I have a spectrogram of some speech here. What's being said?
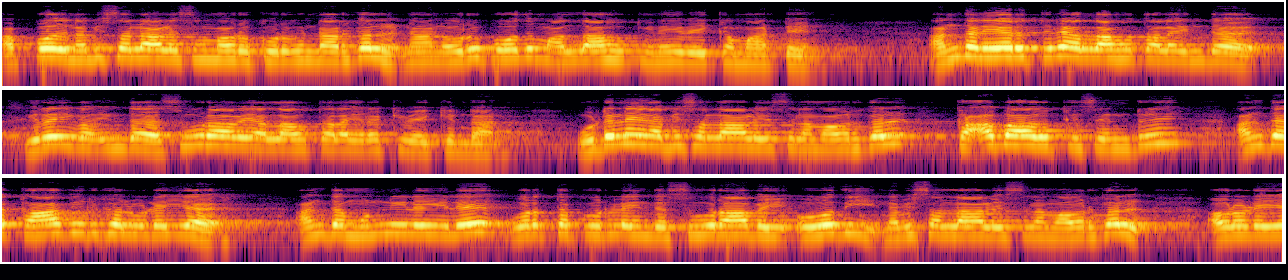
அப்போது நபிசல்லா அலிஸ்லாம் அவர் கூறுகின்றார்கள் நான் ஒருபோதும் அல்லாஹுக்கு இணை வைக்க மாட்டேன். அந்த நேரத்திலே அல்லாஹு தாலா இந்த இறை இந்த சூறாவை அல்லாஹு தாலா இறக்கி வைக்கின்றான். உடனே நபி ஸல்லல்லாஹு அவர்கள் காபாவுக்கு சென்று அந்த காவிர்களுடைய அந்த முன்னிலையிலே உரத்த குரலை இந்த சூறாவை ஓதி நபி ஸல்லல்லாஹு அவர்கள் அவருடைய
